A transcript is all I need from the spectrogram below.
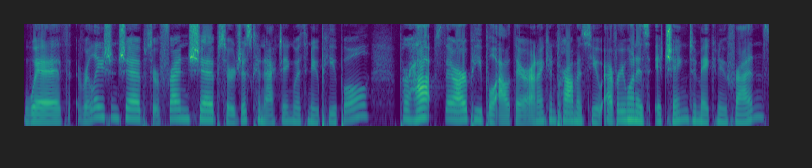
with relationships or friendships or just connecting with new people, perhaps there are people out there, and I can promise you, everyone is itching to make new friends.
